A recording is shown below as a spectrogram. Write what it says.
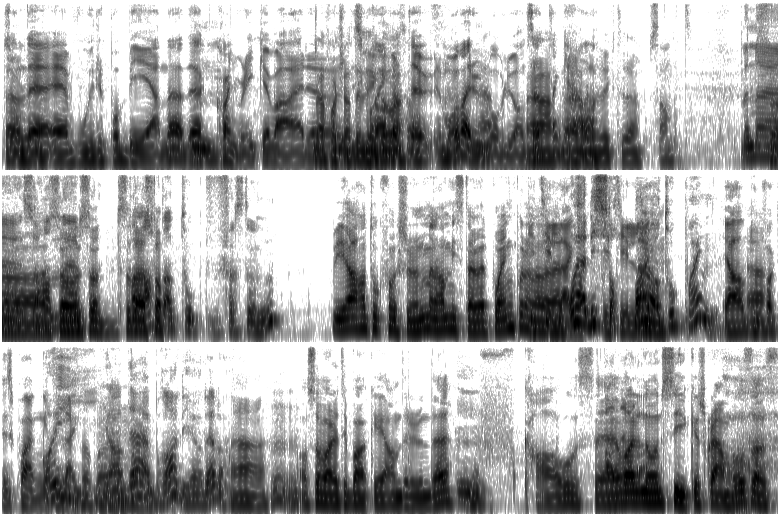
det om det det er hvor på benet, det kan vel ikke være Det er fortsatt eh, illegal, da. Det må jo være ulovlig uansett, Ja, det tenker er jeg. Det er riktig, det. Sant. Men eh, Så- så, han så- eh, så- så da tok første runden? Ja, han tok første runden, men han mista jo et poeng på I av det. tillegg. Oh, ja, de I stoppa og tok poeng? Ja, han tok Ja. faktisk poeng i tillegg. ja, det er bra de gjør det, da. Ja. Og så var det tilbake i andre runde. Mm. Uff, kaos. Det var noen syke scrambles. Altså.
